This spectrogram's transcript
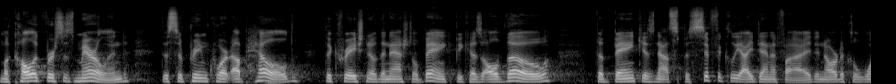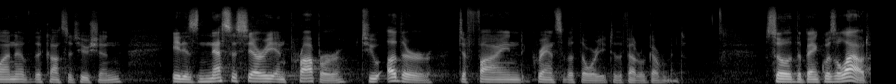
McCulloch versus Maryland, the Supreme Court upheld the creation of the national bank because although the bank is not specifically identified in Article 1 of the Constitution, it is necessary and proper to other defined grants of authority to the federal government. So the bank was allowed.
